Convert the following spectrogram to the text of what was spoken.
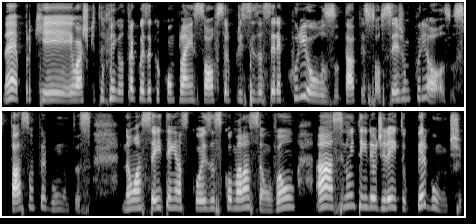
né? Porque eu acho que também outra coisa que o compliance software precisa ser é curioso, tá, pessoal? Sejam curiosos, façam perguntas, não aceitem as coisas como elas são. Vão, ah, se não entendeu direito, pergunte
